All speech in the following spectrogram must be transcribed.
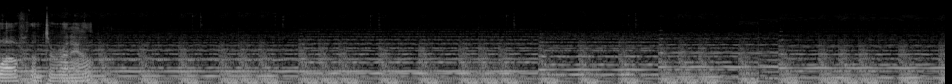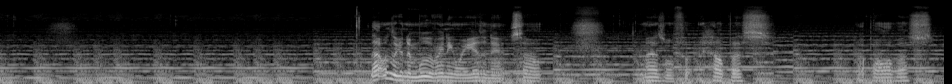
While for them to run out. That one's gonna move anyway, isn't it? So, might as well help us. Help all of us.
